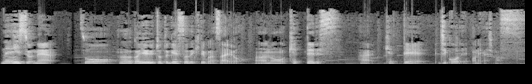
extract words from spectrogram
ね、いいっすよね。そう。なんかゆうゆうちょっとゲストで来てくださいよ。あの、決定です。はい。決定事項でお願いします。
